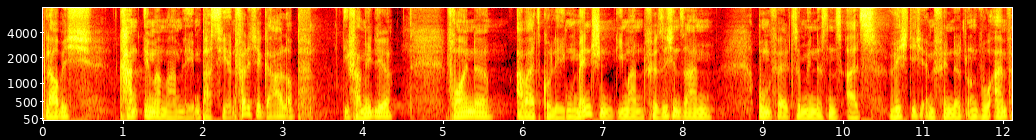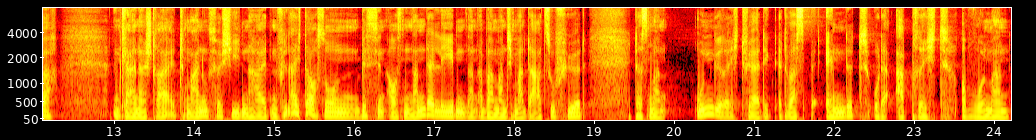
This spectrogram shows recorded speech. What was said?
glaube ich, kann immer mal im Leben passieren. Völlig egal, ob die Familie, Freunde, Arbeitskollegen, Menschen, die man für sich in seinem Umfeld zumindest als wichtig empfindet und wo einfach ein kleiner Streit, Meinungsverschiedenheiten, vielleicht auch so ein bisschen Auseinanderleben dann aber manchmal dazu führt, dass man ungerechtfertigt etwas beendet oder abbricht, obwohl man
